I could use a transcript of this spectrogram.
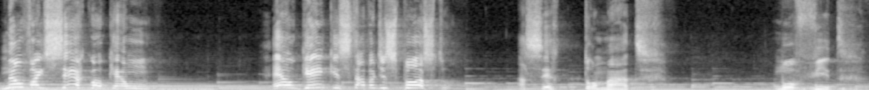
Não vai ser qualquer um, é alguém que estava disposto a ser tomado, movido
